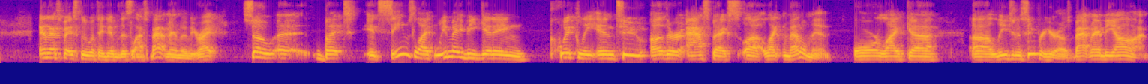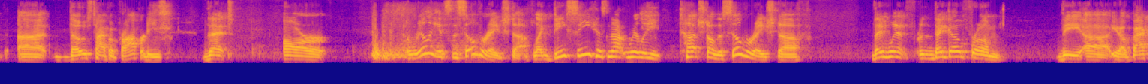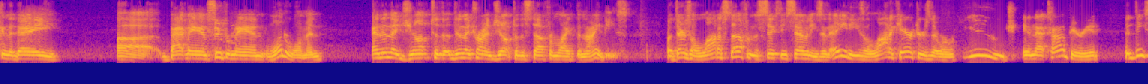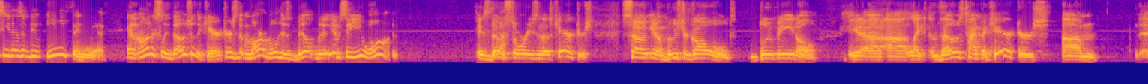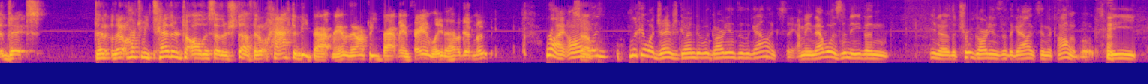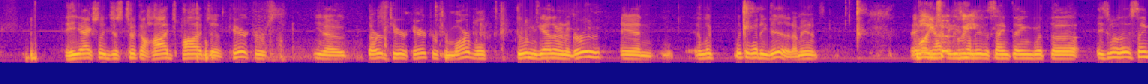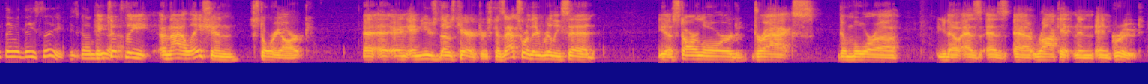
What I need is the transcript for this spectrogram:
And that's basically what they did with this last Batman movie, right? So, uh, but it seems like we may be getting quickly into other aspects uh, like Metal Men or like uh, uh, Legion of Superheroes, Batman Beyond, uh, those type of properties that are really it's the Silver Age stuff. Like DC has not really touched on the Silver Age stuff. They went they go from the uh, you know back in the day uh, Batman, Superman, Wonder Woman, and then they jump to the then they try and jump to the stuff from like the 90s. But there's a lot of stuff from the 60s, 70s, and 80s, a lot of characters that were huge in that time period that DC doesn't do anything with. And honestly, those are the characters that Marvel has built the MCU on. Is those Yeah. stories and those characters. So, you know, Booster Gold, Blue Beetle, you know, uh, like those type of characters um, that they, they don't have to be tethered to all this other stuff. They don't have to be Batman. They don't have to be Batman family to have a good movie. Right. So- well, look at what James Gunn did with Guardians of the Galaxy. I mean, that wasn't even, you know, the true Guardians of the Galaxy in the comic books. Hmm. He he actually just took a hodgepodge of characters, you know, third tier characters from Marvel, threw them together in a group, and and look look at what he did. I mean, it's, Well, he I took he's going to do the same thing with the. He's going to do the same thing with DC. He's going to He took the Annihilation story arc and and used those characters because that's where they really said, you know, Star Lord, Drax, Gamora, you know, as as uh, Rocket and and Groot.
